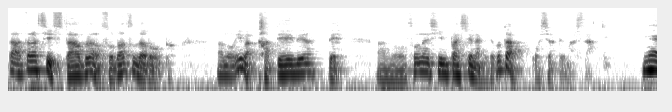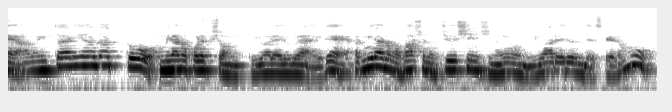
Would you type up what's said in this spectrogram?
新しいスターブランドが育つだろうと。あの、今家庭であって、あの、そんなに心配してないみたいなことはおっしゃってました。ね、あのイタリアだとミラノコレクションって言われるぐらいで、ミラノがファッションの中心地のように言われるんですけれども、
